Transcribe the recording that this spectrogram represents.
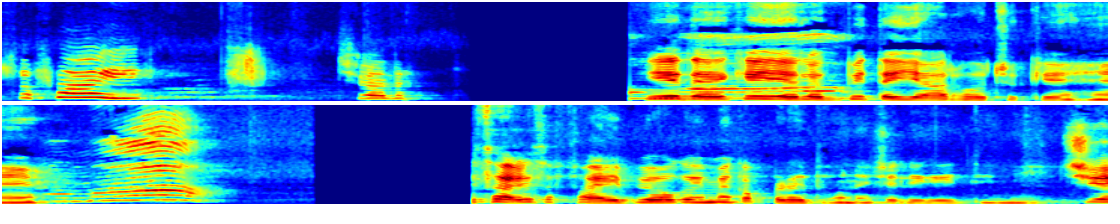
सफ़ाई। चले। ये देखिए ये लोग भी तैयार हो चुके हैं। सारी सफ़ाई भी हो गई, मैं कपड़े धोने चली गई थी नीचे।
